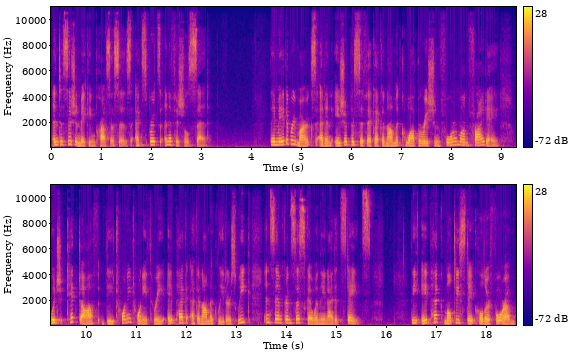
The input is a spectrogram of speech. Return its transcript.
and decision making processes, experts and officials said. They made the remarks at an Asia Pacific Economic Cooperation Forum on Friday, which kicked off the 2023 APEC Economic Leaders Week in San Francisco in the United States. The APEC Multi Stakeholder Forum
